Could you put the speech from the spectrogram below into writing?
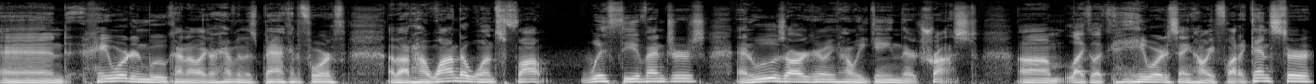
and Hayward and Wu kind of like are having this back and forth about how Wanda once fought with the Avengers, and Wu's arguing how he gained their trust. Um, like like Hayward is saying how he fought against her,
